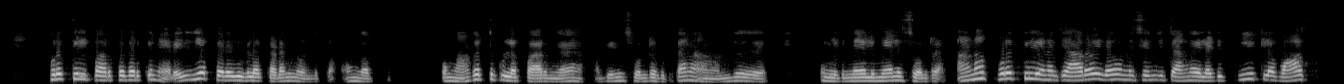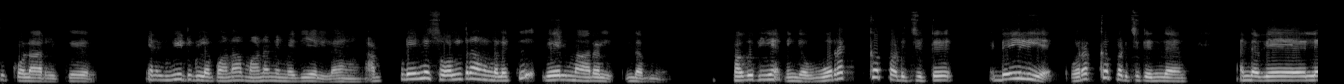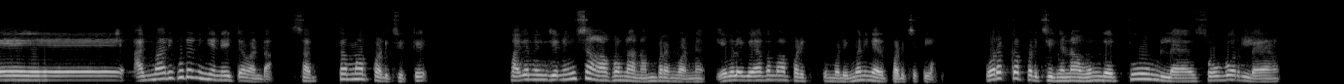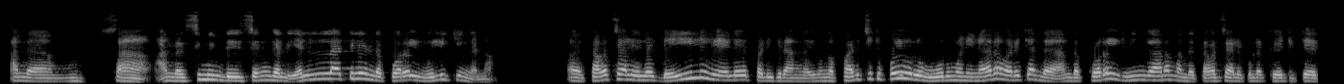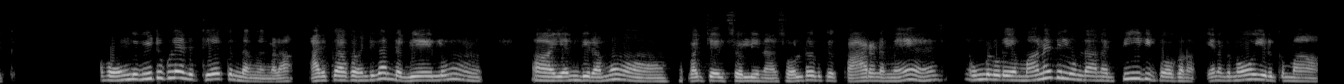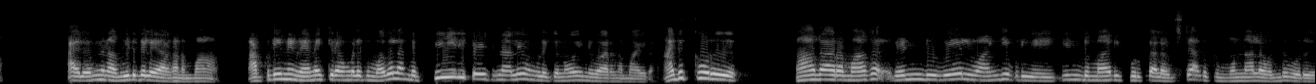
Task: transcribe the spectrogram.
புறத்தில் பார்ப்பதற்கு நிறைய பிறவிகளை கடந்து வந்துட்டோம். உங்க உங்க அகத்துக்குள்ள பாருங்க அப்படின்னு சொல்றதுக்கு தான் நான் வந்து உங்களுக்கு மேலும் மேலும் சொல்றேன். ஆனா புறத்தில் எனக்கு யாரோ ஏதோ ஒண்ணு செஞ்சுட்டாங்க. இல்லாட்டி வீட்டுல வாஸ்து கோளாறு இருக்கு. எனக்கு வீட்டுக்குள்ள போனா மன நிம்மதியே இல்லை. அப்படின்னு சொல்றவங்களுக்கு வேல்மாறல் இந்த பகுதியை நீங்க உறக்க படிச்சுட்டு டெய்லியே உறக்க படிச்சுட்டு இந்த அந்த வேலை அது மாதிரி கூட நீங்க நீட்ட வேண்டாம். சத்தமா படிச்சுட்டு பதினஞ்சு நிமிஷம் ஆகும் நான் நம்புறேன் ஒண்ணு எவ்வளவு வேகமா படிக்க முடியுமோ நீங்க அதை படிச்சுக்கலாம். உறக்க படிச்சீங்கன்னா உங்க தூண்ல சுவர்ல அந்த அந்த சிமெண்ட் செங்கல் எல்லாத்துலயும் இந்த குரல் ஒலிக்குங்கண்ணா தவச்சாலையில டெய்லி வேலையே படிக்கிறாங்க. இவங்க படிச்சுட்டு போய் ஒரு ஒரு மணி நேரம் வரைக்கும் அந்த அந்த குரல் ரீங்காரம் அந்த தவச்சாலைக்குள்ள கேட்டுட்டே இருக்கு. அப்போ உங்க வீட்டுக்குள்ள அது கேக்குந்தாங்கங்களா அதுக்காக வேண்டிதான் அந்த வேலும் எந்திரமும் வைக்க சொல்லி நான் சொல்றதுக்கு காரணமே உங்களுடைய மனதில் உண்டான பீதி போகணும். எனக்கு நோய் இருக்குமா? அதுல இருந்து நான் விடுதலை ஆகணுமா? அப்படின்னு நினைக்கிறவங்களுக்கு முதல்ல அந்த பீடி போயிட்டுனாலே உங்களுக்கு நோய் நிவாரணம் ஆயிடும் அதுக்கு ஒரு ஆதாரமாக ரெண்டு வேல் வாங்கி இப்படி இண்டு மாதிரி குறுக்கால வச்சுட்டு அதுக்கு முன்னால வந்து ஒரு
